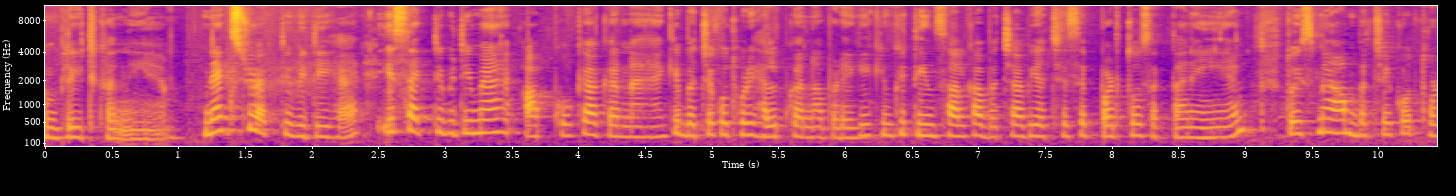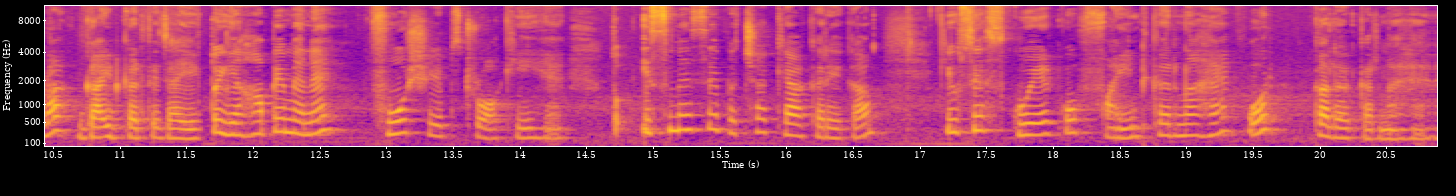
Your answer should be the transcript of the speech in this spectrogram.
कंप्लीट करनी है। नेक्स्ट जो एक्टिविटी है, इस एक्टिविटी में आपको क्या करना है कि बच्चे को थोड़ी हेल्प करना पड़ेगी क्योंकि तीन साल का बच्चा भी अच्छे से पढ़ तो सकता नहीं है। तो इसमें आप बच्चे को थोड़ा गाइड करते जाइए। तो यहाँ पे मैंने फोर शेप्स ड्रॉ की हैं। तो इसमें से बच्चा क्या करेगा? कि उसे स्क्वायर को फाइंड करना है और कलर करना है।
